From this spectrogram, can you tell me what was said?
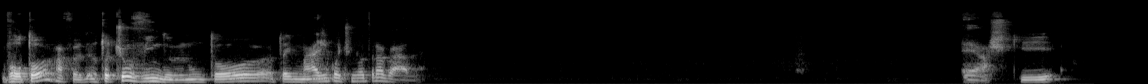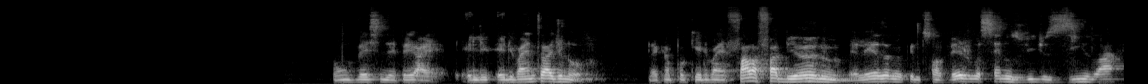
Voltou, Rafa? Eu tô te ouvindo, eu não tô. A tua imagem continua travada. É, acho que. Vamos ver se depende. Ah, é. ele, ele vai entrar de novo. Daqui a pouquinho ele vai. Fala, Fabiano, beleza, meu querido? Só vejo você nos videozinhos lá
